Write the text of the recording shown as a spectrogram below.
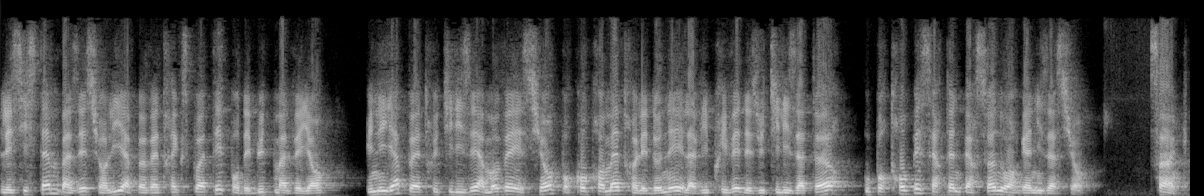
Les systèmes basés sur l'IA peuvent être exploités pour des buts malveillants. Une IA peut être utilisée à mauvais escient pour compromettre les données et la vie privée des utilisateurs, ou pour tromper certaines personnes ou organisations. 5.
